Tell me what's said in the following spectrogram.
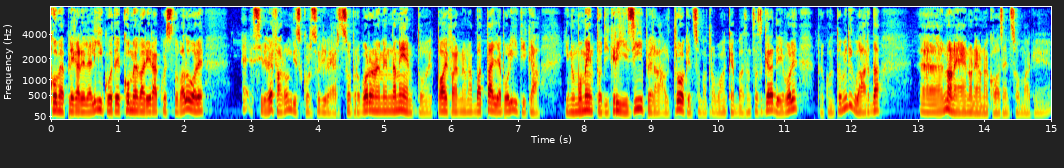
come applicare le aliquote, come varierà questo valore eh, si deve fare un discorso diverso. Proporre un emendamento e poi farne una battaglia politica in un momento di crisi, peraltro, che insomma trovo anche abbastanza sgradevole per quanto mi riguarda, eh, non, è, non, è, una cosa insomma che eh,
